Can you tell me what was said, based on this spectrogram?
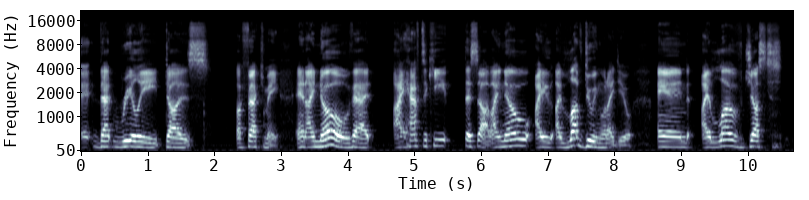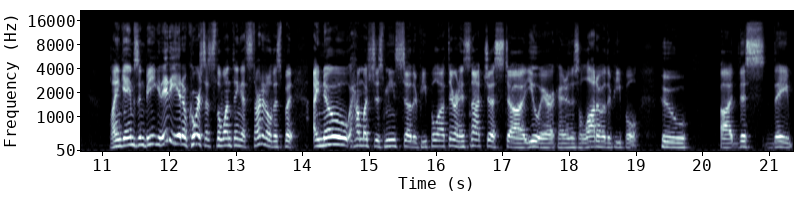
it, that really does affect me, and I know that I have to keep this up. I know I, I love doing what I do, and I love just playing games and being an idiot. Of course, that's the one thing that started all this, but I know how much this means to other people out there, and it's not just uh, you, Eric. I know there's a lot of other people who uh, this they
